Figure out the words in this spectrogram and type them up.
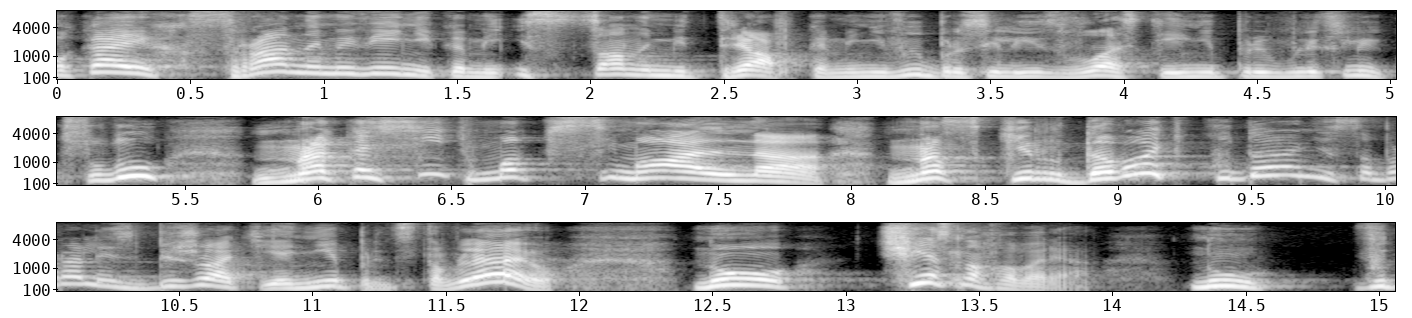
пока их сраными вениками и ссаными тряпками не выбросили из власти и не привлекли к суду, накосить максимально, наскирдовать, куда они собрались бежать, я не представляю. Но честно говоря, ну, вот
